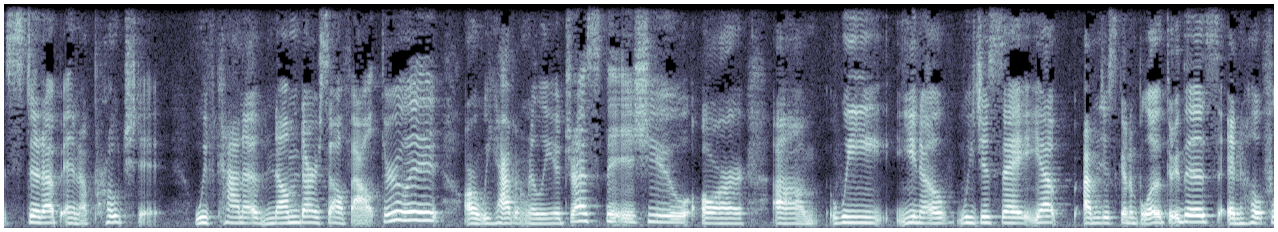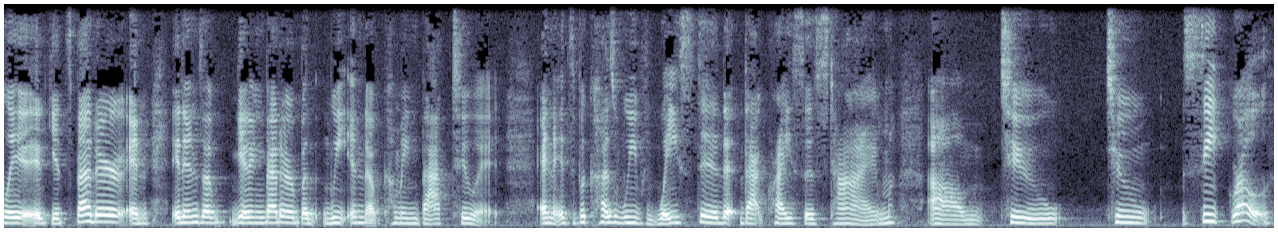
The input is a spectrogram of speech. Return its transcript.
stood up and approached it we've kind of numbed ourselves out through it, or we haven't really addressed the issue, or um, we, you know, we just say, yep, I'm just going to blow through this and hopefully it gets better and it ends up getting better, but we end up coming back to it. And it's because we've wasted that crisis time um, to to seek growth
